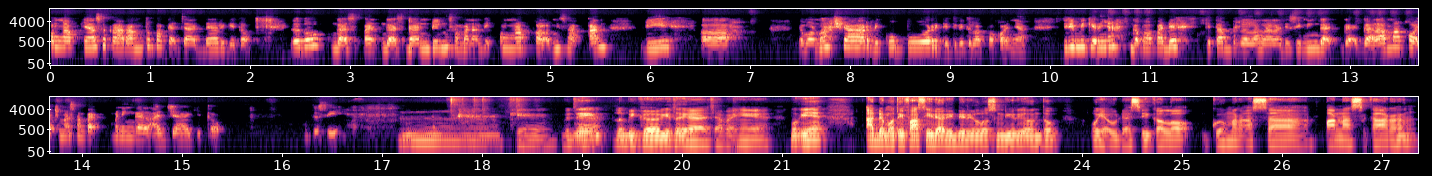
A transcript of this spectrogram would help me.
pengapnya sekarang tuh pakai cadar gitu, itu tuh nggak nggak sebanding sama nanti pengap kalau misalkan di, eee, yaumul mahsyar, dikubur, gitu-gitulah pokoknya. Jadi mikirnya, "Nggak apa-apa deh kita berlelah-lelah di sini, nggak nggak lama kok, cuma sampai meninggal aja," gitu. Itu sih. Mmm, oke. Berarti Heeh. lebih ke gitu ya capeknya ya. Mungkinnya ada motivasi dari diri lo sendiri untuk, "Oh ya udah sih kalau gue merasa panas sekarang,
